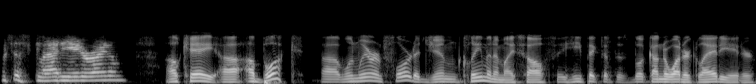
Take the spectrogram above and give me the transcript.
What's this gladiator item? Okay, uh, a book. Uh, when we were in Florida, Jim Kleeman and myself, he picked up this book, Underwater Gladiator,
